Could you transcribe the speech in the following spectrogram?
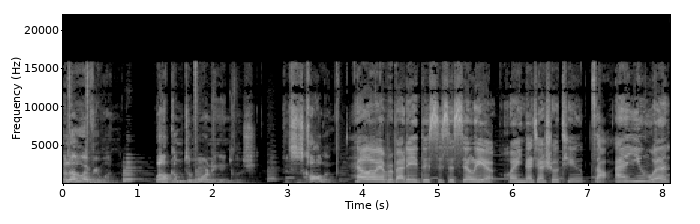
Hello, everyone. Welcome to Morning English. This is Colin. Hello, everybody. This is Cecilia. 欢迎大家收听早安英文。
